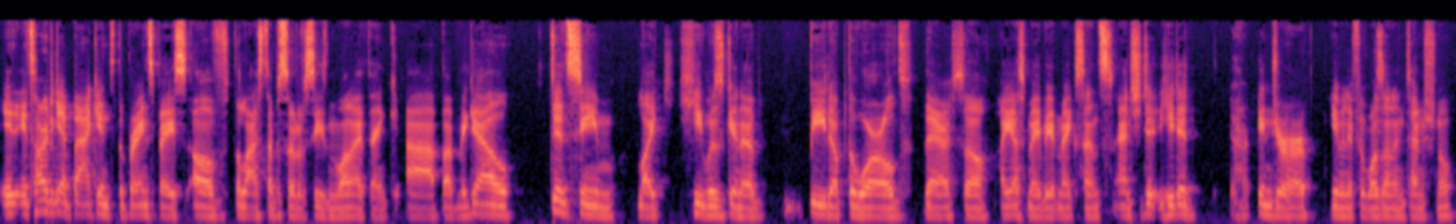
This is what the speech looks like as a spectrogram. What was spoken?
it, it's hard to get back into the brain space of the last episode of season one, I think. Uh, but Miguel did seem like he was going to beat up the world there. So I guess maybe it makes sense. And she did. He did injure her, even if it was unintentional.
